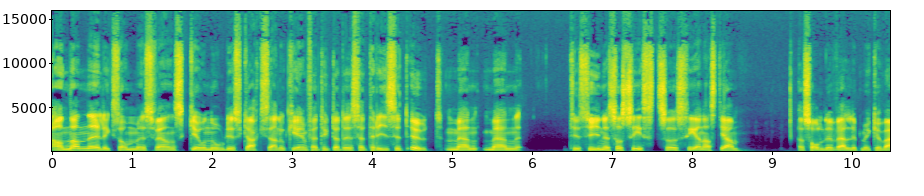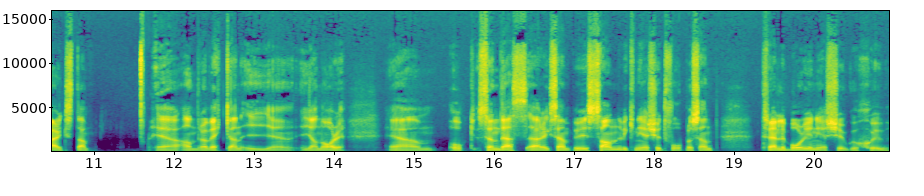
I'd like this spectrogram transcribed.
annan eh, liksom, svensk och nordisk aktieallokering för jag tyckte att det sett risigt ut. Men, men till synes och sist, så senast jag, jag sålde väldigt mycket verkstad eh, andra veckan i, eh, i januari. Eh, och sen dess är exempelvis Sandvik ner 22 Trelleborg är ner 27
